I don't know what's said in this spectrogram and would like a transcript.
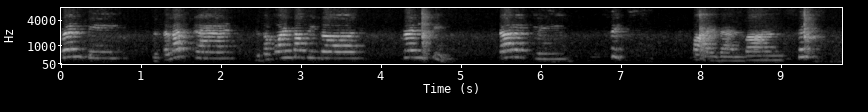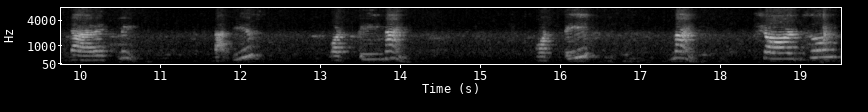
20. With the left hand, with the pointer finger, 20. Directly, 6. 5 and 1, 6. Directly. That is 49. 49. Short zoom.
